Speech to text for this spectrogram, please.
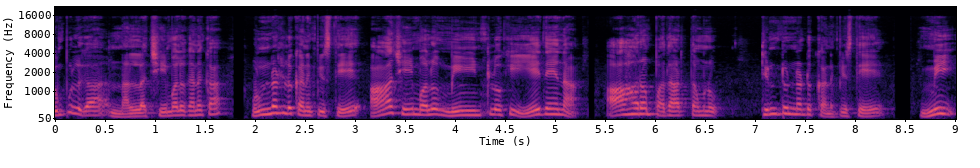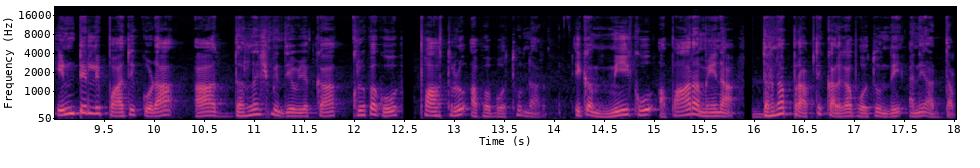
గుంపులుగా నల్ల చీమలు గనక ఉన్నట్లు కనిపిస్తే ఆ చీమలు మీ ఇంట్లోకి ఏదైనా ఆహారం పదార్థమును తింటున్నట్టు కనిపిస్తే మీ ఇంటిల్లి పాతి కూడా ఆ ధనలక్ష్మీదేవి యొక్క కృపకు పాత్రలు అవ్వబోతున్నారు. ఇక మీకు అపారమైన ధన ప్రాప్తి కలగబోతుంది అని అర్థం.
